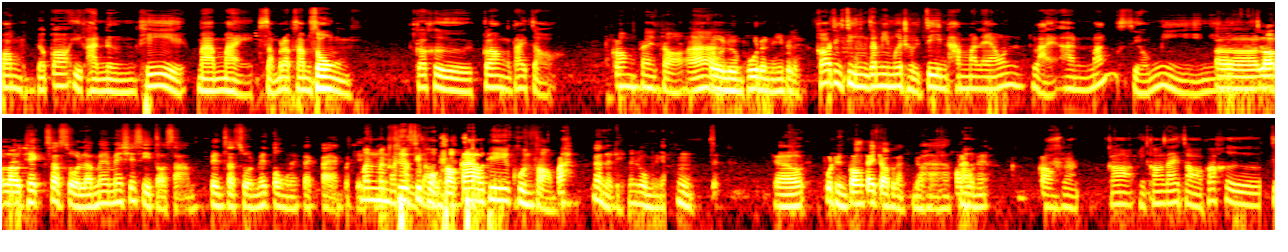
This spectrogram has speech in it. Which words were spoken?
ป้อม แล้วก็อีกอันหนึ่งที่มาใหม่สำหรับซัมซุง ก็คือกล้องใต้จอกล้องใต้จออ่าเออลืมพูดอันนี้ไปเลย ก็จริงๆ จะมีมือถือจีนทำมาแล้วหลายอันมั้งเสี่ยวมี่มีเออเราเราเช็คสัดส่วนแล้วไม่ไม่ใช่สี่ต่อสามเป็นสัดส่วนไม่ตรงเลยแปลกๆโอเคมันมันคือ16ต่อ9ที่คูณ2ปะนั่นแหละดิไม่รู้เหมือนกันอืมเดี๋ยวพูดถึงกล้องใต้จอไปก่อนเดี๋ยวหาข้อมูลนะกล้องครับก็มีกล้องใต้จอก็คือจ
